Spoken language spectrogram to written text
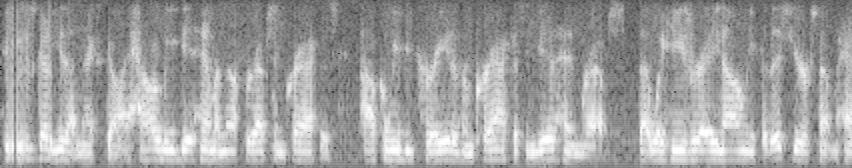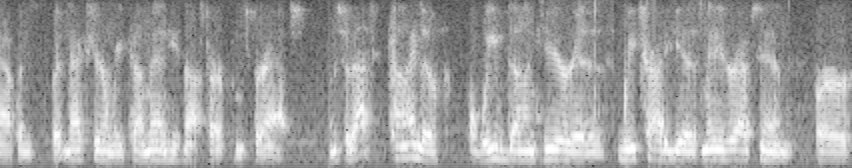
Who's going to be that next guy? How do we get him enough reps in practice? How can we be creative in practice and get him reps? That way he's ready not only for this year if something happens, but next year when we come in, he's not starting from scratch. And so that's kind of what we've done here is we try to get as many reps in for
